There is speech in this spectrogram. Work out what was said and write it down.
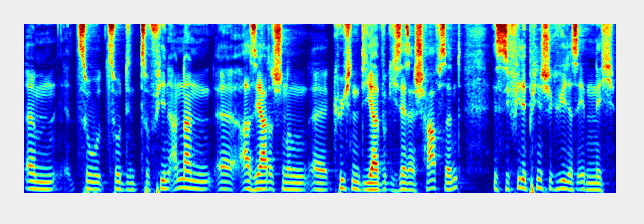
ähm, zu, zu, den, zu vielen anderen äh, asiatischen äh, Küchen, die ja wirklich sehr, sehr scharf sind, ist die philippinische Küche das eben nicht.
